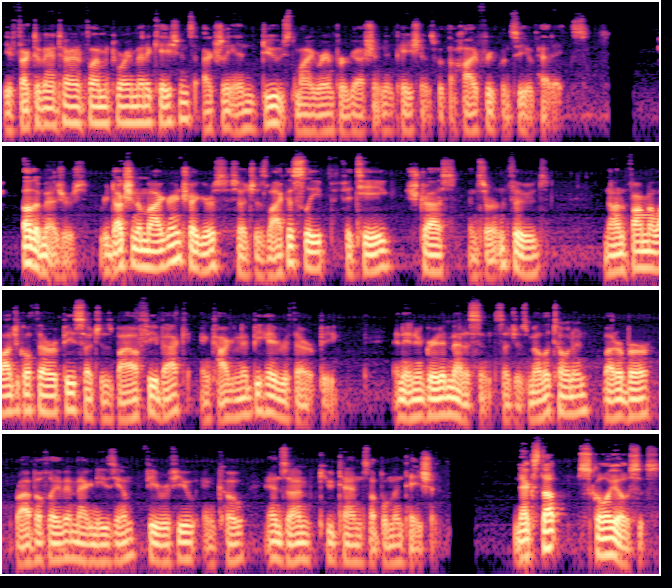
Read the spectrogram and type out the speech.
The effect of anti-inflammatory medications actually induced migraine progression in patients with a high frequency of headaches. Other measures reduction of migraine triggers such as lack of sleep, fatigue, stress, and certain foods, non pharmacological therapies such as biofeedback and cognitive behavior therapy, and integrated medicine such as melatonin, butterbur, riboflavin, magnesium, feverfew, and coenzyme Q10 supplementation. Next up, scoliosis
